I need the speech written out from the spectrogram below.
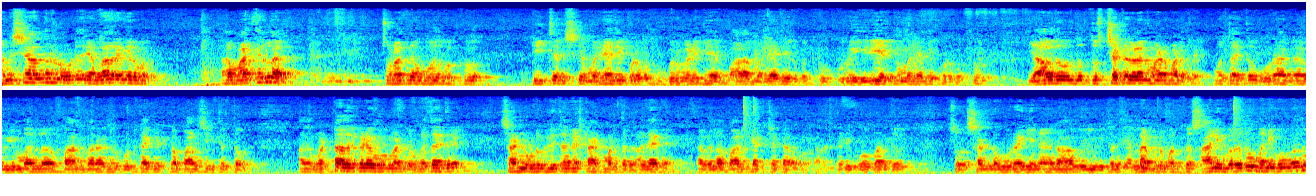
ಮನುಷ್ಯ ಅಂದ್ರೆ ನೋಡಿದ್ರೆ ಎಲ್ಲದ್ರಾಗ ಇರ್ಬೇಕು. ಮಾಡ್ತಿರಲ್ಲ? ಚಲೋತ್ನಾಗ ಓದಬೇಕು ಟೀಚರ್ಸ್ಗೆ ಮರ್ಯಾದೆ ಕೊಡಬೇಕು, ಗುರುಗಳಿಗೆ ಬಹಳ ಮರ್ಯಾದೆ ಇರಬೇಕು, ಗುರು ಹಿರಿಯರಿಗೂ ಮರ್ಯಾದೆ ಕೊಡಬೇಕು. ಯಾವುದೋ ಒಂದು ದುಶ್ಚಟಗಳನ್ನು ಮಾಡಬಾರ್ದ್ರೆ. ಗೊತ್ತಾಯ್ತು? ಊರಾಗ ವಿಮಲ್ ಪಾನ್ ಬರಾಗ ಗುಟ್ಕಾ ಗಿಟ್ಕ ಭಾಳ ಸಿಗ್ತಿರ್ತವೆ. ಅದು ಒಟ್ಟ ಅದ್ರ ಕಡೆ ಹೋಗ್ಬಾರ್ದು. ಗೊತ್ತಾಯ್ತ್ರಿ? ಸಣ್ಣ ಹುಡುಗರು ಇದ್ದಾಗ ಸ್ಟಾರ್ಟ್ ಮಾಡ್ತಾರೆ ಹಳ್ಳ್ಯಾಗ ಅವೆಲ್ಲ ಭಾಳ ಕೆಟ್ಟ ಚಟ ಅವು ಅದ್ರ ಕಡೆಗೆ ಹೋಗ್ಬಾರ್ದು. ಸೊ ಸಣ್ಣ ಊರಾಗ ಏನೋ ನಾವು ಇವು ಇದ್ದಾಗ ಎಲ್ಲ ಬಿಡ್ಬೇಕು. ಸಾಲಿ ಬರೋದು ಮನೆಗೆ ಹೋಗೋದು,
